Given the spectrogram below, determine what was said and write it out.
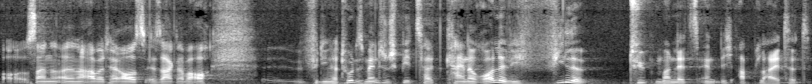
aus seiner, seiner Arbeit heraus. Er sagt aber auch, für die Natur des Menschen spielt es halt keine Rolle, wie viele Typen man letztendlich ableitet.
